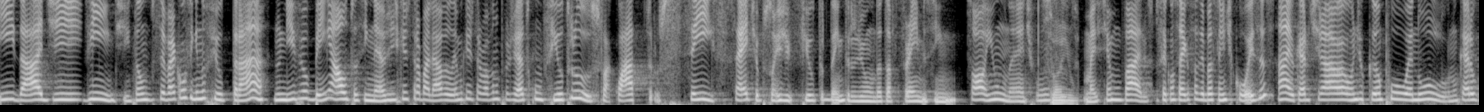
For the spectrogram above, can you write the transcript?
e idade 20. Então, você vai conseguindo filtrar no nível bem alto, assim, né? A gente que a gente trabalhava, eu lembro que a gente trabalhava no projeto com filtros, sei lá, 4, quatro, seis, sete opções de filtro dentro de um data frame, assim. Só em um, né? Tipo, um Só em filtro. Mas tinha vários. Você consegue fazer bastante coisas. Ah, eu quero tirar onde o campo é nulo. Não quero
